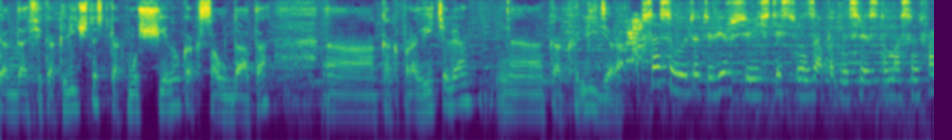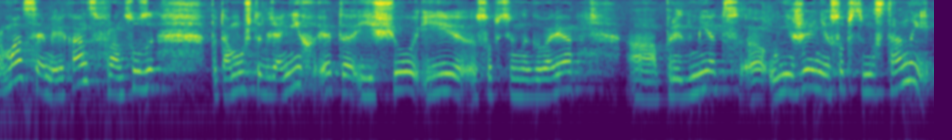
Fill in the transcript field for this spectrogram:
Каддафи как личность, как мужчину, как солдата, э, как правителя, э, как лидера. Всасывают эту версию, естественно, западные средства массовой информации, американцы, французы, потому что для них это еще и, собственно говоря, а, предмет унижения, собственно, страны.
